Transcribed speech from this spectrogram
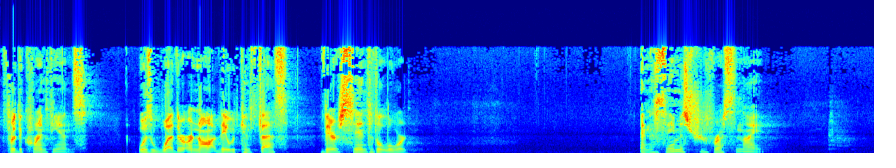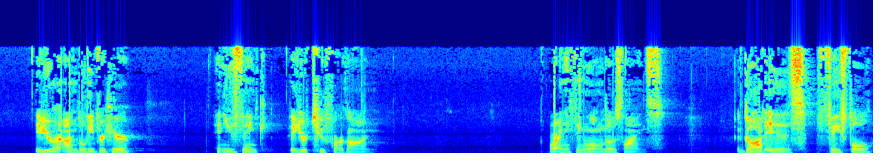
for the Corinthians was whether or not they would confess their sin to the Lord. And the same is true for us tonight. If you're an unbeliever here and you think that you're too far gone or anything along those lines, God is faithful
